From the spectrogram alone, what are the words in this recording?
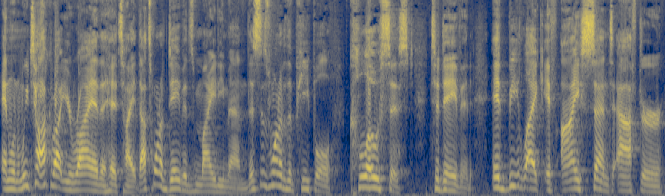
And when we talk about Uriah the Hittite, that's one of David's mighty men. This is one of the people closest to David. It'd be like if I sent after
